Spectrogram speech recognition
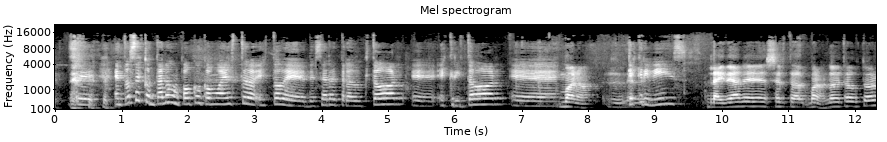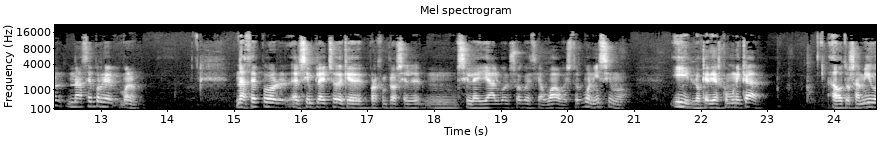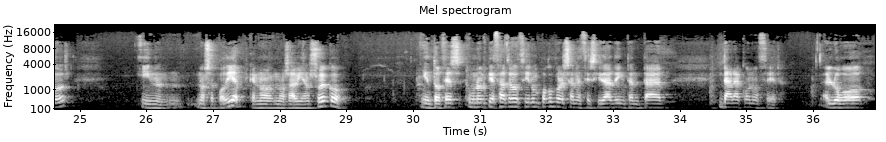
Entonces contanos un poco cómo es esto, esto de, ser traductor, eh, escritor. Eh, bueno. ¿Qué escribís? La idea de ser bueno, lo de traductor nace porque, bueno, nace por el simple hecho de que, por ejemplo, si, mm, si leía algo en sueco decía, wow, esto es buenísimo. Y lo querías comunicar a otros amigos y no, se podía porque no, no, sabían sueco. Y entonces uno empieza a traducir un poco por esa necesidad de intentar dar a conocer. Luego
